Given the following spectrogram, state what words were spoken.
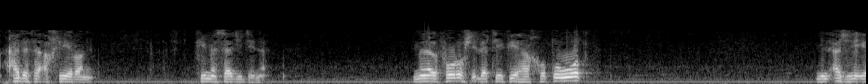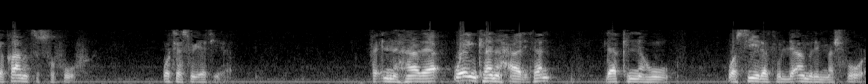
حدث أخيرا في مساجدنا من الفرش التي فيها خطوط من أجل إقامة الصفوف. وتسويتها. فإن هذا وإن كان حادثا لكنه وسيلة لأمر مشروع.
